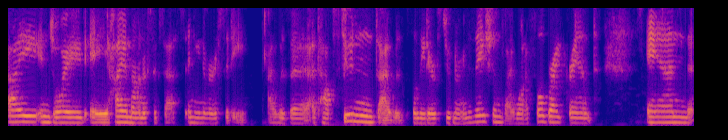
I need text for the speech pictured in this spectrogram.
I enjoyed a high amount of success in university. I was a, a, top student, I was the leader of student organizations, I won a Fulbright grant, and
